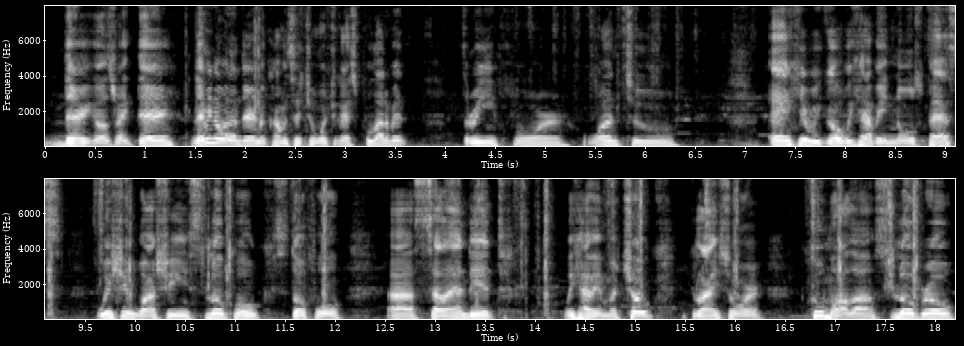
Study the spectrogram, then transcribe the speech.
There he goes right there. Let me know down there in the comment section what you guys pull out of it. Three, four, one, two. And here we go. We have a Nosepass. Wishiwashi, Slowpoke, Stufful, uh, Salandit. We have a Machoke, Gliscor, Komala, Slowbro,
